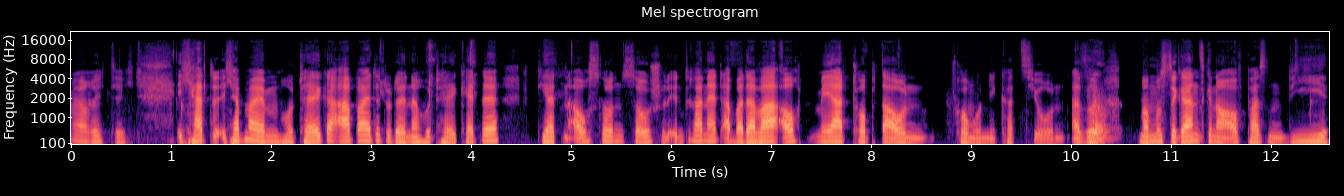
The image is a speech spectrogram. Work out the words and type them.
Ja, richtig. Ich hatte, ich habe mal im Hotel gearbeitet oder in einer Hotelkette. Die hatten auch so ein Social Intranet, aber da war auch mehr Top-Down-Kommunikation. Also ja. man musste ganz genau aufpassen, wie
